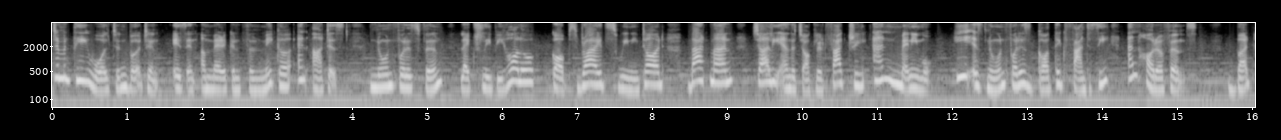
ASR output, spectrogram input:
Timothy Walter Burton is an American filmmaker and artist known for his films like Sleepy Hollow, Corpse Bride, Sweeney Todd, Batman, Charlie and the Chocolate Factory, and many more. He is known for his gothic fantasy and horror films. But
